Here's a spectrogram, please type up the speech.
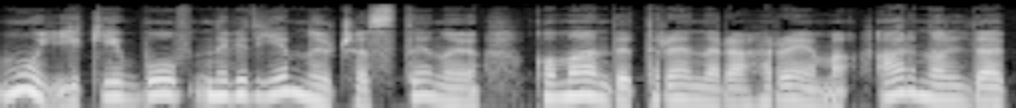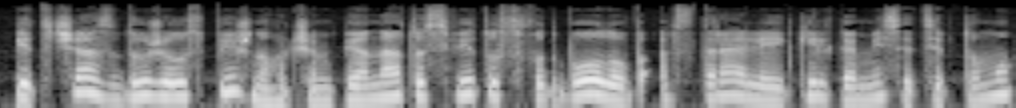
Муй, який був невід'ємною частиною команди тренера Грема Арнольда під час дуже успішного чемпіонату світу з футболу в Австралії кілька місяців тому,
